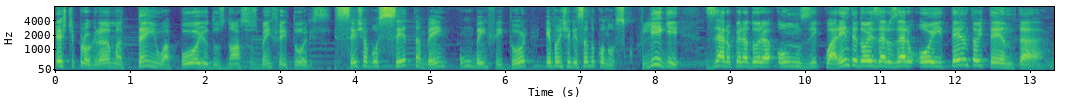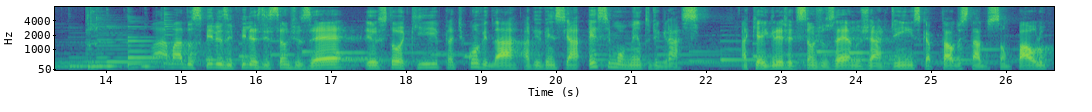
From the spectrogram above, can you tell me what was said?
Este programa tem o apoio dos nossos benfeitores. Seja você também um benfeitor evangelizando conosco. Ligue 0 operadora 11 4200 8080. Olá, amados filhos e filhas de São José. Eu estou aqui para te convidar a vivenciar esse momento de graça. Aqui é a igreja de São José, nos Jardins, capital do estado de São Paulo.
